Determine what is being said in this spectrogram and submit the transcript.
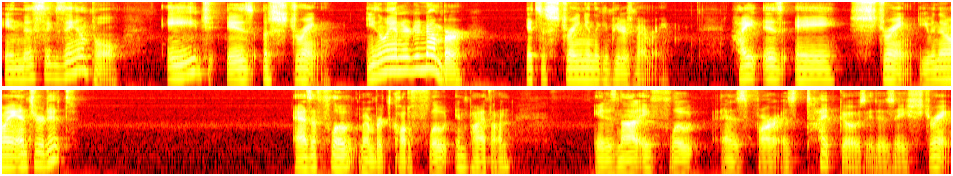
In this example, age is a string. Even though I entered a number, it's a string in the computer's memory. Height is a string. Even though I entered it as a float, remember it's called a float in Python, it is not a float as far as type goes. It is a string.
